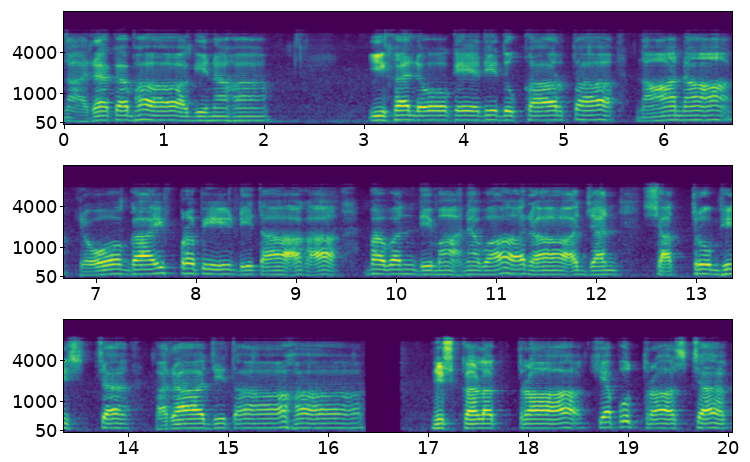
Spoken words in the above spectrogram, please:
नरकभागिनः इह लोकेदि दुःखार्ता नानारोगैः प्रपीडिताः भवन्ति मानवाराजन् शत्रुभिश्च पराजिताः। निष्कळत्रा ह्यपुत्राश्च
